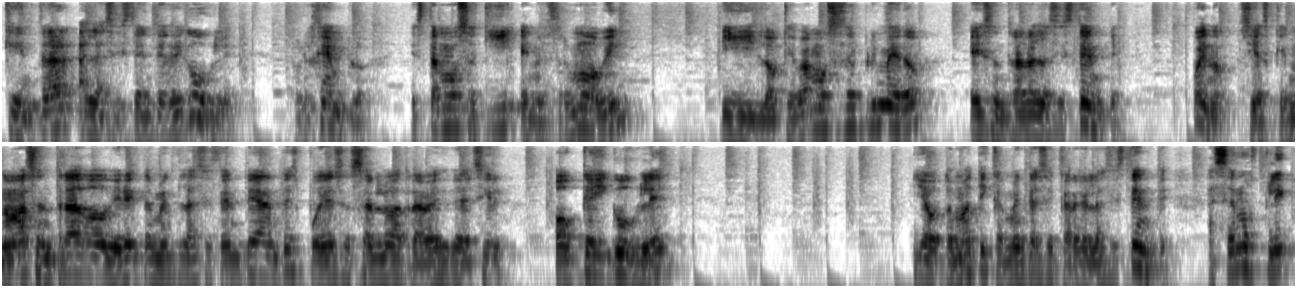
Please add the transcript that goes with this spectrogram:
que entrar al asistente de Google. Por ejemplo, estamos aquí en nuestro móvil y lo que vamos a hacer primero es entrar al asistente. Bueno, si es que no has entrado directamente al asistente antes, puedes hacerlo a través de decir OK Google y automáticamente se carga el asistente. Hacemos clic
